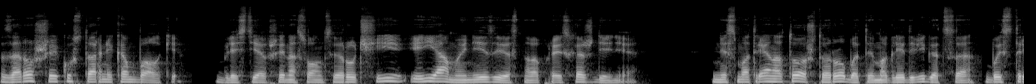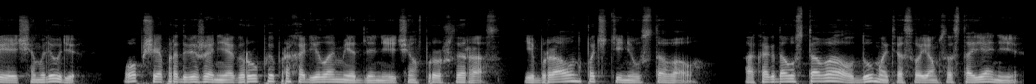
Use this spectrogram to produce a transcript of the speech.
заросшие кустарником балки, блестевшие на солнце ручьи и ямы неизвестного происхождения. Несмотря на то, что роботы могли двигаться быстрее, чем люди, Общее продвижение группы проходило медленнее, чем в прошлый раз, и Браун почти не уставал. А когда уставал думать о своем состоянии,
